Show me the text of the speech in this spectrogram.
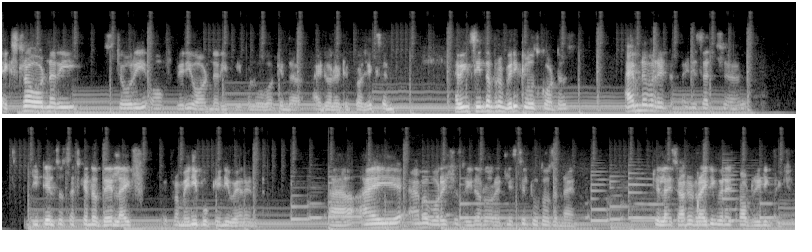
extraordinary story of very ordinary people who work in the hydroelectric projects. And having seen them from very close quarters, I've never read any such uh, details of such kind of their life from any book anywhere. And uh, I am a voracious reader, or at least till 2009, till I started writing when I stopped reading fiction.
